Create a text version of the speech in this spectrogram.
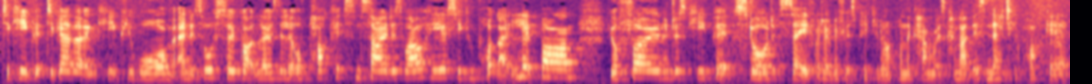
to keep it together and keep you warm. And it's also got loads of little pockets inside as well here so you can put like lip balm your phone and just keep it stored safe. I don't know if it's picking up on the camera it's kind of like this netted pocket.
